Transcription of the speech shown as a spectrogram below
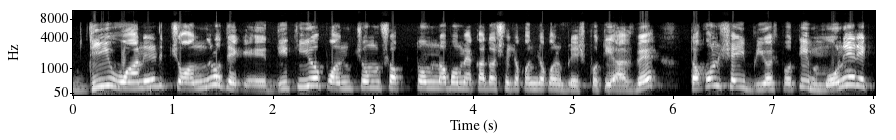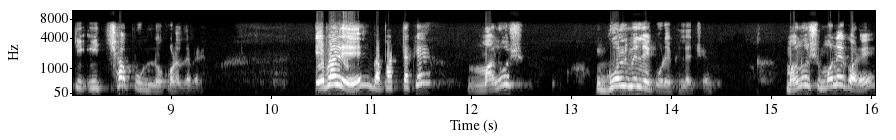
ডি ওয়ানের চন্দ্র থেকে দ্বিতীয় পঞ্চম, সপ্তম, নবম, একাদশে যখন যখন বৃহস্পতি আসবে, তখন সেই বৃহস্পতি মনের একটি ইচ্ছা পূর্ণ করে দেবে। এবারে ব্যাপারটাকে মানুষ গোলমেলে করে ফেলেছে। মানুষ মনে করে,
